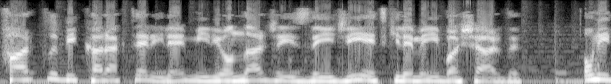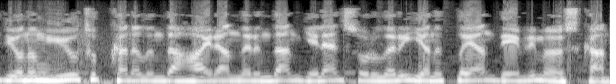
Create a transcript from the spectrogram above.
Farklı bir karakter ile milyonlarca izleyiciyi etkilemeyi başardı. O videonun YouTube kanalında hayranlarından gelen soruları yanıtlayan Devrim Özkan.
